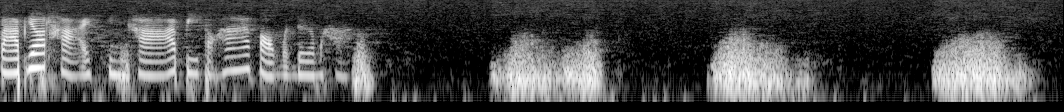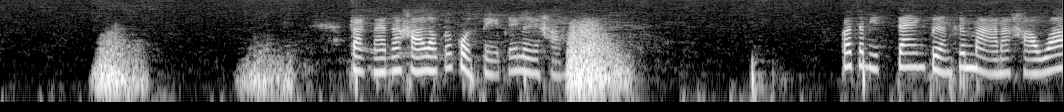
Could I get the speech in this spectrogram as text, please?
กราฟยอดขายสินค้าปี 2552 เหมือนเดิมค่ะ จาก นั้นนะคะ เราก็กดเซฟได้เลยค่ะ ก็จะมีแจ้งเตือนขึ้นมานะคะว่า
